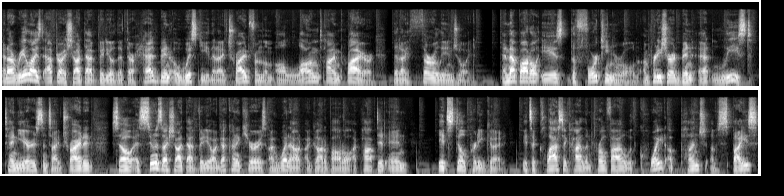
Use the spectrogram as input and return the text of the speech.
and I realized after I shot that video that there had been a whiskey that I tried from them a long time prior that I thoroughly enjoyed. And that bottle is the 14 year old. I'm pretty sure it'd been at least 10 years since I tried it. So as soon as I shot that video, I got kind of curious. I went out, I got a bottle, I popped it, and it's still pretty good. It's a classic Highland profile with quite a punch of spice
